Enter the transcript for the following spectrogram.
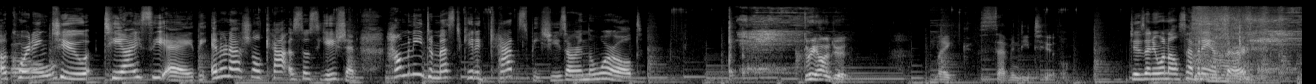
According oh. to TICA, the International Cat Association, how many domesticated cat species are in the world? 300. Like 72. Does anyone else have an answer?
